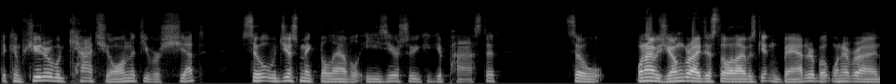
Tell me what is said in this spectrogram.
the computer would catch on that you were shit, so it would just make the level easier so you could get past it. So when I was younger, I just thought I was getting better, but whenever I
